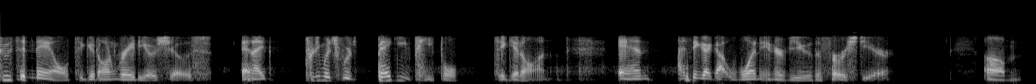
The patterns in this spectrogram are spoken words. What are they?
tooth and nail to get on radio shows, and I pretty much was begging people to get on. And I think I got one interview the first year. Um,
